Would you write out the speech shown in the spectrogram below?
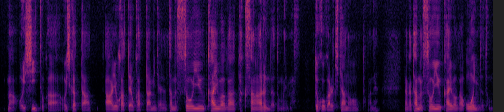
「まあ、美味しい?」とか「美味しかった?」ああよかったよかったみたいな多分そういう会話がたくさんあるんだと思います。どこから来たの？とかねなんか多分そういう会話が多いんだと思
